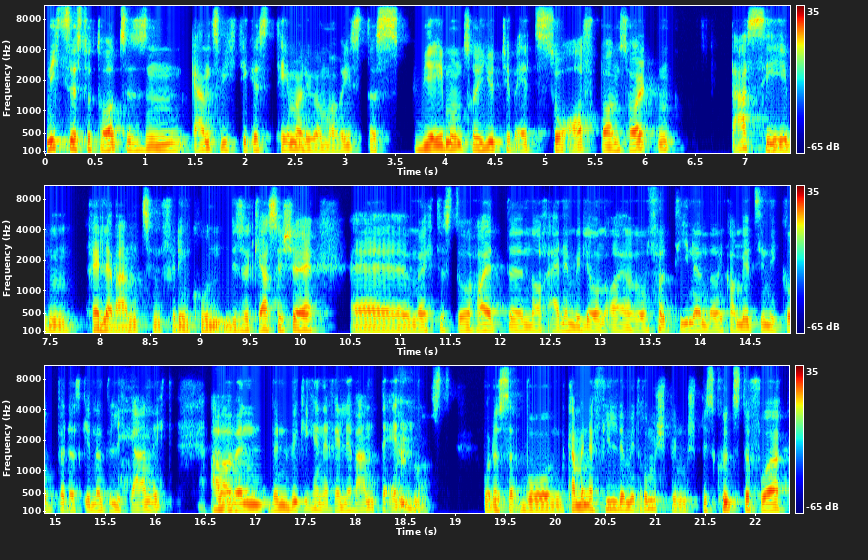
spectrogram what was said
Nichtsdestotrotz ist es ein ganz wichtiges Thema, lieber Maurice, dass wir eben unsere YouTube-Ads so aufbauen sollten, dass sie eben relevant sind für den Kunden. Dieser klassische, äh, möchtest du heute noch eine Million Euro verdienen, dann komm jetzt in die Gruppe, das geht natürlich gar nicht. Aber wenn, wenn du wirklich eine relevante Ad machst, wo, das, wo kann man ja viel damit rumspielen. Du bist kurz davor,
